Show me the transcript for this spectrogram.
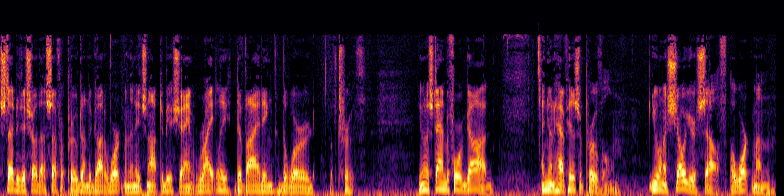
Study to show thyself approved unto God, a workman that needs not to be ashamed, rightly dividing the word of truth. You want to stand before God, and you want to have His approval. You want to show yourself a workman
